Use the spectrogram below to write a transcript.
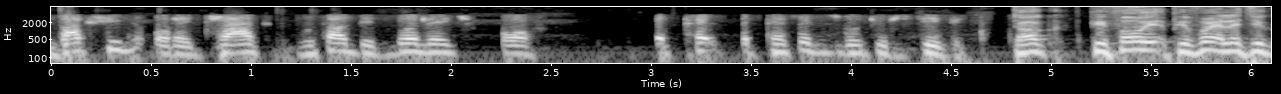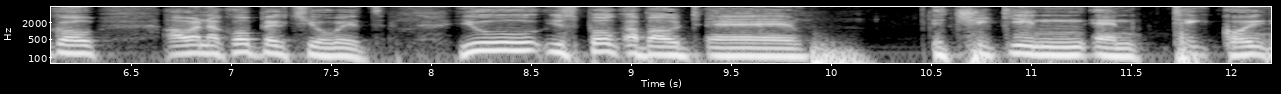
vaccine or a drug without the knowledge of a, pe- a person who's going to receive it. Doc, before before I let you go, I want to go back to your words. You you spoke about uh, chicken and take going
